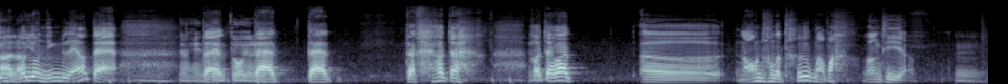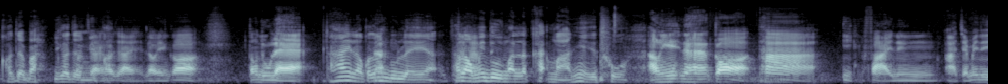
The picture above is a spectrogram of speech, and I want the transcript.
งๆอ๋ผอมเหรอ ก็โยนทิ้งไปแล้วแต่ ยังเห็นแต่เต็มตัวอยู่เลแต่ยแต่ แต่เข้าใจเข้าใจว่าเออน้องโดนกระทืบมาปะบางทีอะอืมเข้าใจปะพี่เข้าใจเข้าไหมใจเข้าใจ เราเองก็ต้องดูแล ใช่เราก็ต้องนะดูแลอะถ้านะเราฮะไม่ดูมันแล้วหมาที่ไหนจะดู เอางี้นะฮะก็ถ้าอีกฝ่ายหนึ่งอาจจะไม่ได้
